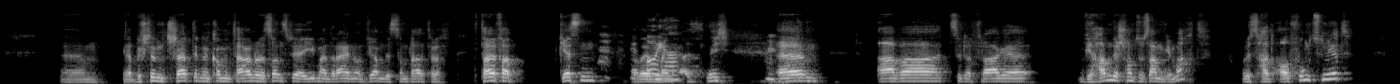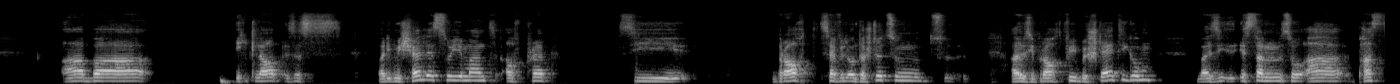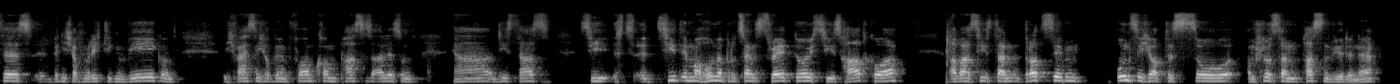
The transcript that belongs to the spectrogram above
Ähm, ja, bestimmt schreibt in den Kommentaren oder sonst wer jemand rein und wir haben das total, total vergessen, aber oh, im Moment ja. weiß ich nicht. Ähm, aber zu der Frage, wir haben das schon zusammen gemacht und es hat auch funktioniert aber ich glaube, es ist, weil die Michelle ist so jemand auf Prep, sie braucht sehr viel Unterstützung, also sie braucht viel Bestätigung, weil sie ist dann so, ah, passt es, bin ich auf dem richtigen Weg und ich weiß nicht, ob wir in Form kommen, passt es alles und ja, dies, das. Sie zieht immer 100% straight durch, sie ist hardcore, aber sie ist dann trotzdem unsicher, ob das so am Schluss dann passen würde. Ne?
